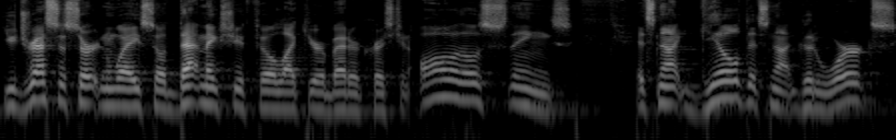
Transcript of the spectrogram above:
you dress a certain way, so that makes you feel like you're a better Christian. All of those things it's not guilt, it's not good works.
